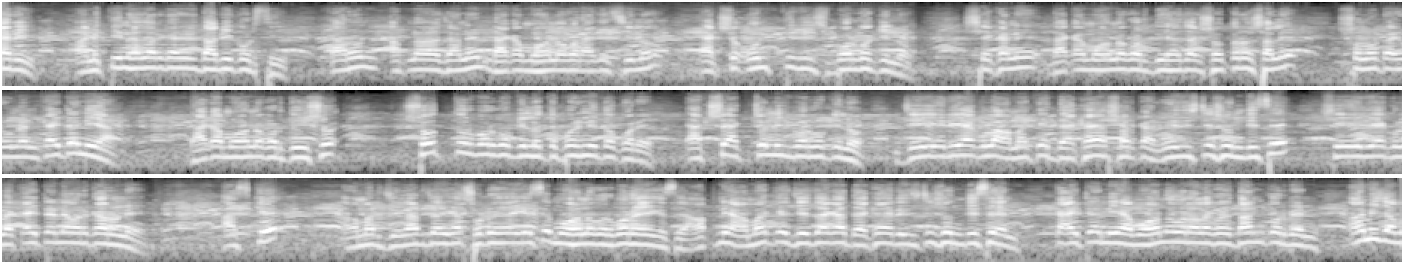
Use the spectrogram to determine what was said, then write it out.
গাড়ি, আমি তিন হাজার গাড়ির দাবি করছি। কারণ আপনারা জানেন ঢাকা মহানগর আগে ছিল একশো উনত্রিশ বর্গ কিলো। সেখানে ঢাকা মহানগর দুই হাজার সতেরো সালে ষোলোটা ইউনিয়ন কাইটা নিয়ে ঢাকা মহানগর দুইশো সত্তর বর্গ কিলোতে পরিণত করে, একশো একচল্লিশ বর্গ কিলো। যেই এরিয়াগুলো আমাকে দেখায় সরকার রেজিস্ট্রেশন দিছে, সেই এরিয়াগুলো কাইটা নেওয়ার কারণে। আজকে আমার জেলার জায়গা ছোট হয়ে গেছে, মহানগর বড় হয়ে গেছে। আপনি আমাকে যে জায়গা দেখায় রেজিস্ট্রেশন দিয়েছেন কাইটা নিয়ে মহানগর এলাকায় দান করবেন, আমি যাব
